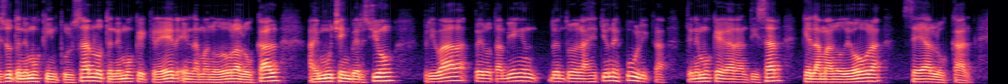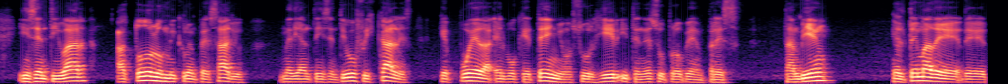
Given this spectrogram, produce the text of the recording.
Eso tenemos que impulsarlo, tenemos que creer en la mano de obra local. Hay mucha inversión privada, pero también en- dentro de las gestiones públicas tenemos que garantizar que la mano de obra sea local. Incentivar a todos los microempresarios mediante incentivos fiscales que pueda el boqueteño surgir y tener su propia empresa. También el tema de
